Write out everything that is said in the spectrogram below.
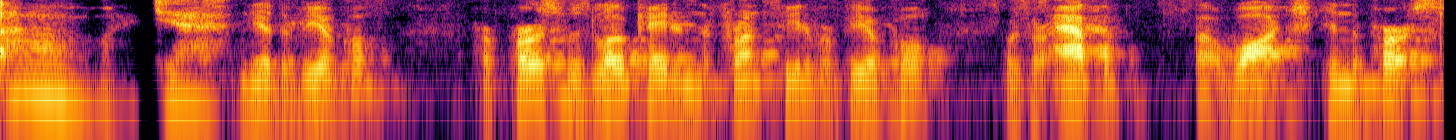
my god! Near the vehicle, her purse was located in the front seat of her vehicle with her Apple uh, Watch in the purse.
